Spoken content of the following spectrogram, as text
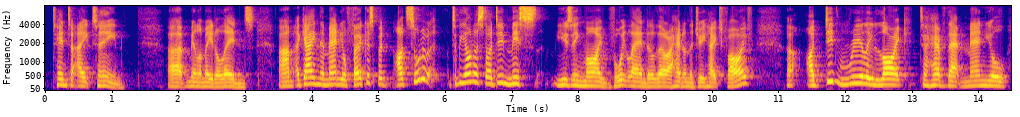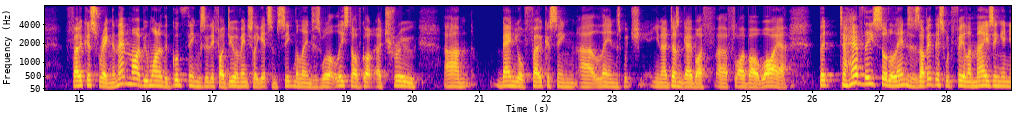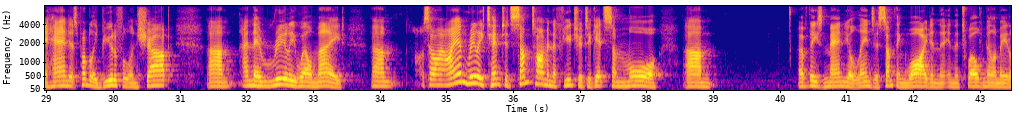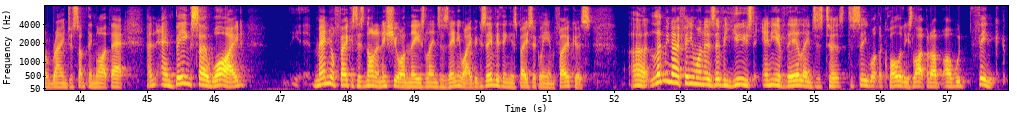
10 to 18 uh, millimeter lens. Um, again, the manual focus, but I'd sort of, to be honest, I do miss using my Voigtlander that I had on the GH5. Uh, I did really like to have that manual focus ring, and that might be one of the good things that if I do eventually get some Sigma lenses, well, at least I've got a true um, manual focusing uh, lens, which you know doesn't go by uh, fly by wire. But to have these sort of lenses, I bet this would feel amazing in your hand. It's probably beautiful and sharp, um, and they're really well made. Um, so I am really tempted sometime in the future to get some more um, of these manual lenses, something wide in the in the 12 millimeter range or something like that. And and being so wide manual focus is not an issue on these lenses anyway because everything is basically in focus. Uh, let me know if anyone has ever used any of their lenses to, to see what the quality is like, but I, I would think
